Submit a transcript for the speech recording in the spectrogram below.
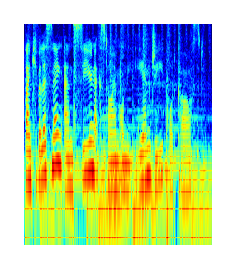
Thank you for listening and see you next time on the EMG podcast.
